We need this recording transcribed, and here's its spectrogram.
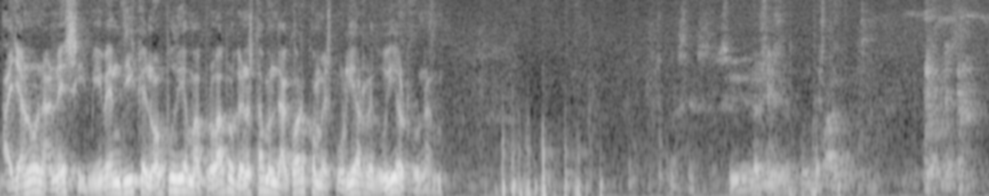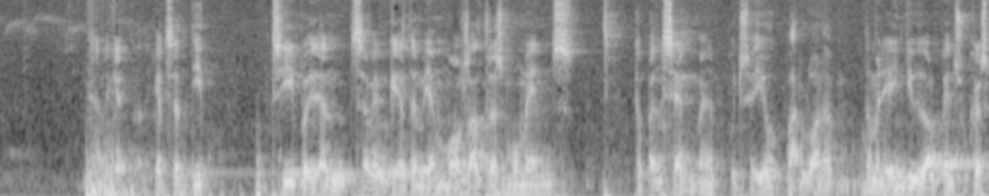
allà on anéssim i vam dir que no el podíem aprovar perquè no estàvem d'acord com es volia reduir el runam. Sí. No sé si contestat. En aquest, en aquest sentit, sí, però ja sabem que ha també hi ha molts altres moments que pensem, eh? potser jo parlo ara de manera individual, penso que es,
